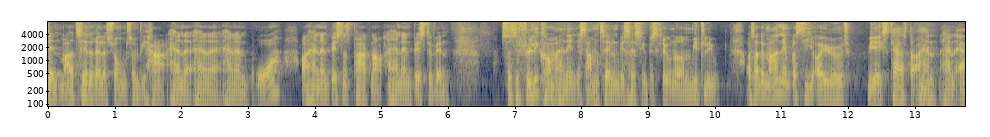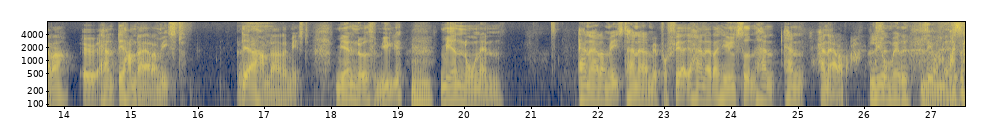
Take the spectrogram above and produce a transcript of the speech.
den meget tætte relation, som vi har. Han er, han, er, han er en bror, og han er en businesspartner, og han er en bedste ven. Så selvfølgelig kommer han ind i samtalen, hvis jeg skal beskrive noget om mit liv. Og så er det meget nemt at sige, og i øvrigt, vi er ekskærester, og han, han er der. Øh, han, det er ham, der er der mest. Det er ham, der er der mest. Mere end noget familie, mm. mere end nogen anden. Han er der mest, han er med på ferie, han er der hele tiden, han, han, han er der bare. Lev med det. Lev med det.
